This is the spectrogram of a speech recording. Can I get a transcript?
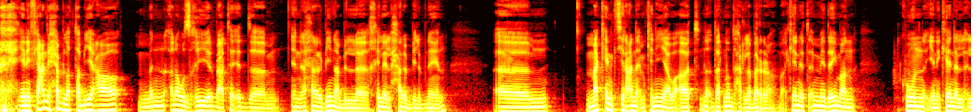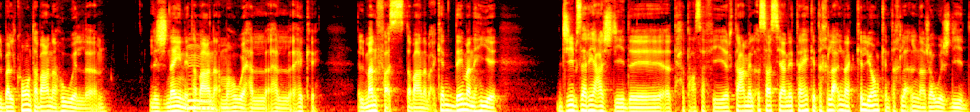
يعني في عندي حب للطبيعة من أنا وصغير بعتقد يعني نحن ربينا خلال الحرب بلبنان. ما كان كتير عنا إمكانية أوقات نقدر نظهر لبرا. كانت أمي دايما تكون يعني كان البلكون تبعنا هو الجنينة تبعنا أما هو هال, هال هيك المنفس تبعنا بقى. كانت دايما هي تجيب زريعة جديدة تحط عصافير تعمل قصص يعني هيك تخلق لنا كل يوم كانت تخلق لنا جو جديد.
